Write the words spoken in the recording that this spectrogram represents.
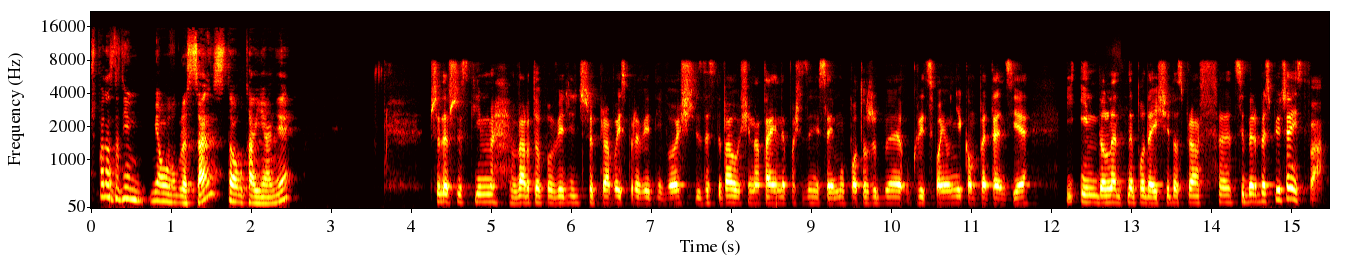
czy pana zdaniem miało w ogóle sens to utajnianie? Przede wszystkim warto powiedzieć, że Prawo i Sprawiedliwość zdecydowało się na tajne posiedzenie Sejmu po to, żeby ukryć swoją niekompetencję i indolentne podejście do spraw e, cyberbezpieczeństwa.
